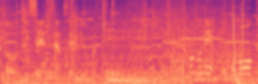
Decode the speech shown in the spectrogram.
あの2000、3000ユーロまでここのね、この奥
